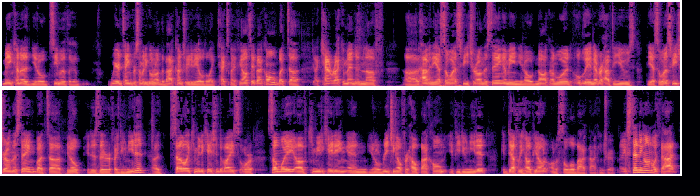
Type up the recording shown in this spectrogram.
may kind of, you know, seem like a weird thing for somebody going out in the backcountry to be able to like text my fiance back home, but uh, I can't recommend it enough uh, having the SOS feature on this thing. I mean, you know, knock on wood. Hopefully, I never have to use the SOS feature on this thing, but uh, you know, it is there if I do need it. A satellite communication device or some way of communicating and you know reaching out for help back home if you do need it can definitely help you out on a solo backpacking trip. And extending on with that,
